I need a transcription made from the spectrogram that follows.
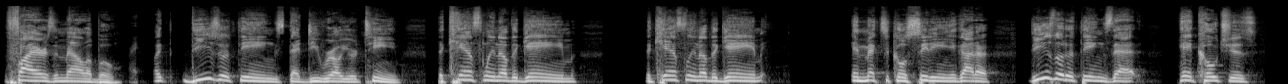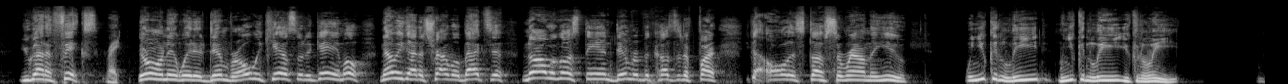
fires in Malibu. Right. Like these are things that derail your team. The canceling of the game, the canceling of the game in Mexico City, and you gotta. These are the things that head coaches you gotta fix. Right. They're on their way to Denver. Oh, we canceled the game. Oh, now we got to travel back to. No, we're gonna stay in Denver because of the fire. You got all this stuff surrounding you. When you can lead, when you can lead, you can lead.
